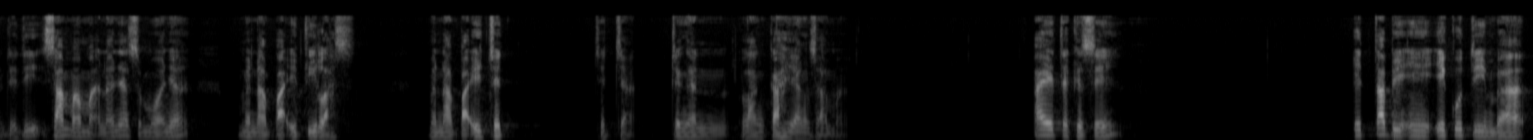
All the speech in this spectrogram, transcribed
jadi sama maknanya semuanya menapai tilas, menapai jejak dengan langkah yang sama. Ayat tegese ittabi'i ikuti mbak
